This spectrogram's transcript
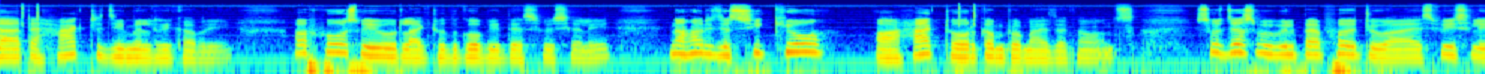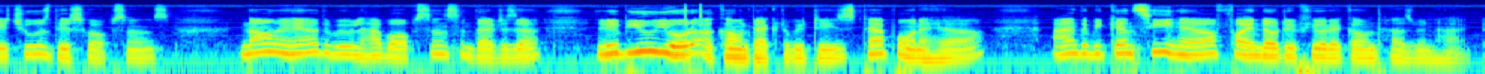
that hacked Gmail recovery. Of course we would like to go with this especially now here is a secure uh, hacked or compromised accounts. So just we will prefer to uh, especially choose these options. Now here we will have options that is a review your account activities. Tap on here and we can see here find out if your account has been hacked.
